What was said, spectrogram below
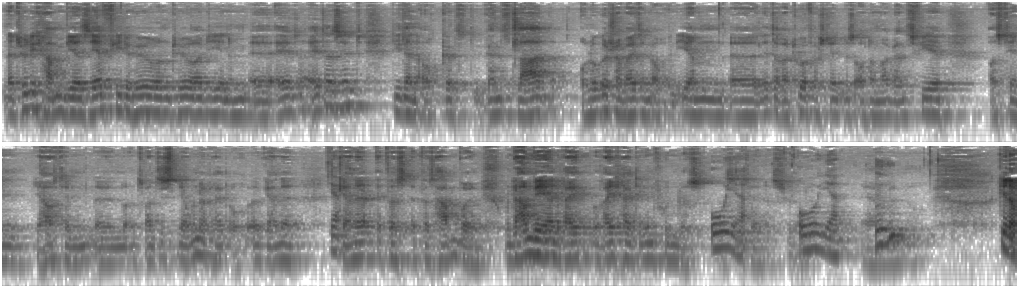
natürlich haben wir sehr viele Hörerinnen und Hörer, die in einem, äh, älter, älter, sind, die dann auch ganz, ganz klar, auch logischerweise auch in ihrem äh, Literaturverständnis auch nochmal ganz viel aus dem, ja, aus dem äh, 20. Jahrhundert halt auch äh, gerne, ja. gerne etwas, etwas haben wollen. Und da haben wir ja einen reichhaltigen Fundus. Oh ja. ja oh ja. ja mhm. genau. Genau,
